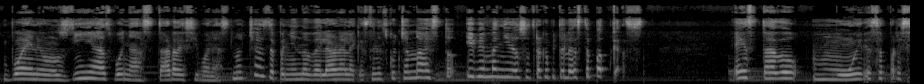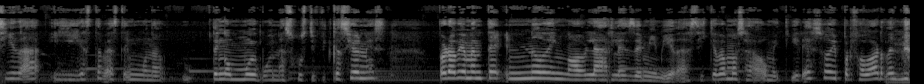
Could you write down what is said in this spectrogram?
buenos días, buenas tardes y buenas noches, dependiendo de la hora en la que estén escuchando esto, y bienvenidos a otro capítulo de este podcast. He estado muy desaparecida y esta vez tengo, una, tengo muy buenas justificaciones, pero obviamente no vengo a hablarles de mi vida, así que vamos a omitir eso y por favor denme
